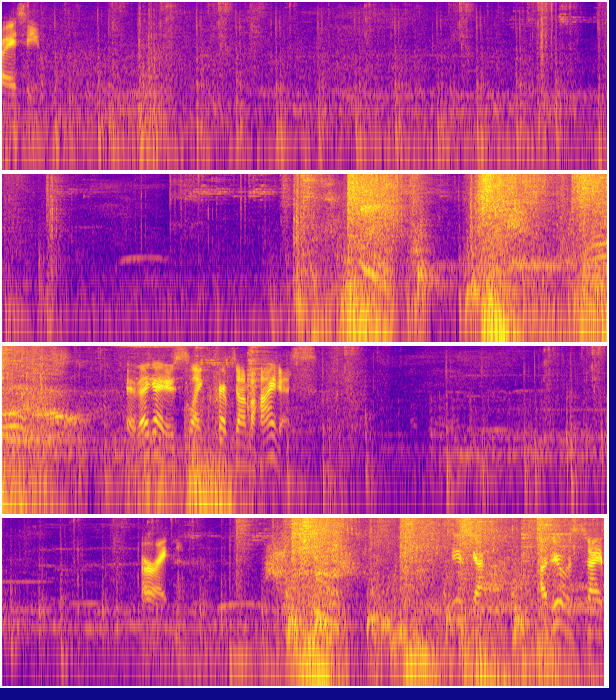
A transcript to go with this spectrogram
I see you. Yeah, that guy just like crept on behind us. Alright. These guys. I'll do it with sniper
